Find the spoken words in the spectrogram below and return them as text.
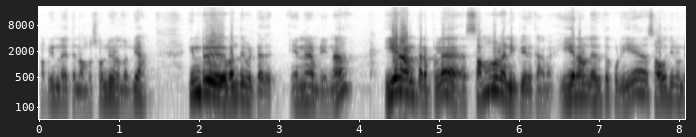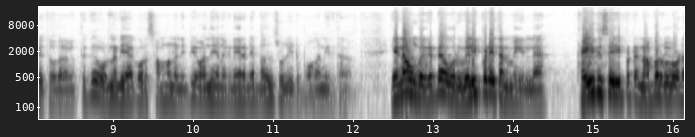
அப்படின்னு நேற்று நம்ம சொல்லியிருந்தோம் இல்லையா? இன்று வந்து விட்டது. என்ன அப்படின்னா ஈரான் தரப்பில் சம்மன் அனுப்பியிருக்காங்க ஈரானில் இருக்கக்கூடிய சவுதியினுடைய தூதரகத்துக்கு உடனடியாக ஒரு சம்மன் அனுப்பி வந்து எனக்கு நேரடியாக பதில் சொல்லிட்டு போங்கன்னு இருக்காங்க. ஏன்னா உங்ககிட்ட ஒரு வெளிப்படைத்தன்மை இல்லை. கைது செய்யப்பட்ட நபர்களோட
